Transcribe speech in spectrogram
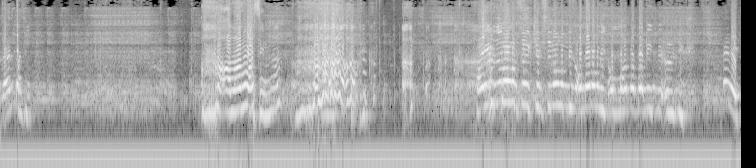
Alan basit. Anam basayım lan. Hayırdır oğlum sen kimsin oğlum biz aman amalıyız Allah'ın adamıyız ve öldük. Evet.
